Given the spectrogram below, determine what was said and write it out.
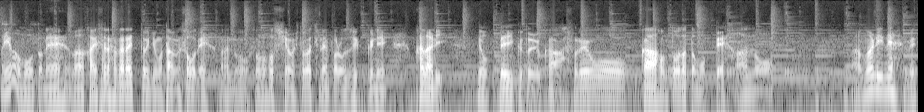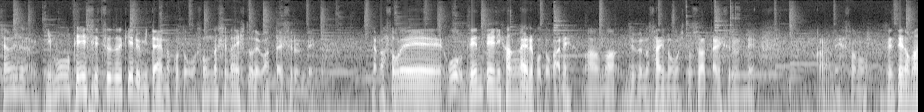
ま、今思うとね、まあ、会社で働いてた時も多分そうで、あのその組織の人たちのやっぱロジックにかなり寄っていくというか、それをが本当だと思って、あのあまりね、めちゃめちゃ疑問を呈し続けるみたいなことをそんなしない人ではあったりするんで、なんかそれを前提に考えることがね、まあまあ自分の才能の一つだったりするんで、だからね、その前提が間違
